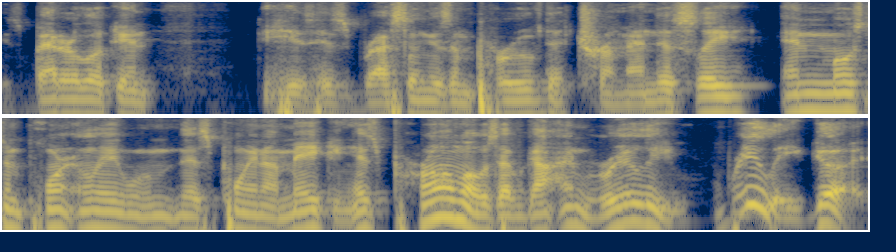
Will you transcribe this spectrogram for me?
he's better looking, his, his wrestling has improved tremendously. And most importantly, when this point I'm making, his promos have gotten really, really good.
